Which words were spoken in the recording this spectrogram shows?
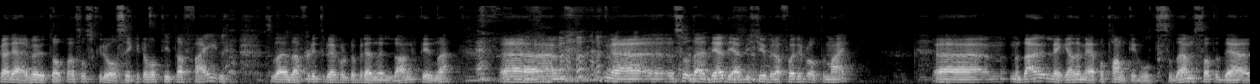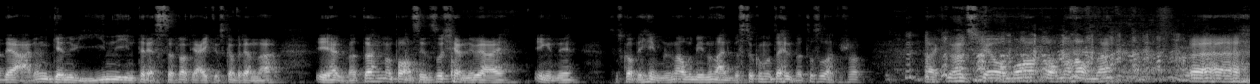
karriere ved å uttale meg så skråsikkert og fått titta feil. Så det er jo derfor de tror jeg kommer til å brenne langt inne. så det er det de er bekymra for i forhold til meg. Eh, men der legger jeg det med på tankegodset deres, at det, det, er en genuin interesse for at jeg ikke skal brenne i helvete. Men på den annen side så kjenner jo jeg ingen i, som skal til himmelen. Alle mine nærmeste kommer til helvete, så derfor så har jeg ikke noe ønske om å, om å havne uh,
